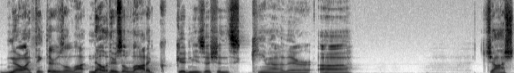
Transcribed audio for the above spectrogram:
no, I think there's a lot. No, there's a lot of good musicians came out of there. Uh, Josh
